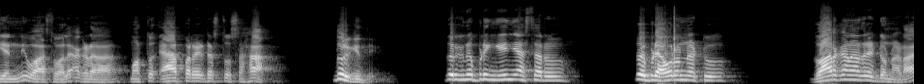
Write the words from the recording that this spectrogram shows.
ఇవన్నీ వాస్తవాలే. అక్కడ మొత్తం యాపరేటర్స్తో సహా దొరికింది. దొరికినప్పుడు ఇంకేం చేస్తారు? సో ఇప్పుడు ఎవరున్నట్టు? ద్వారకానాథ్ రెడ్డి ఉన్నాడా?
